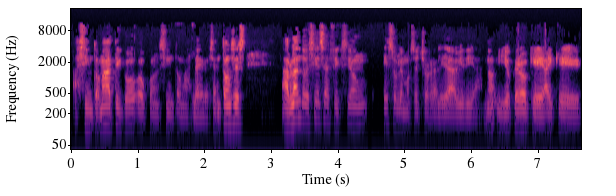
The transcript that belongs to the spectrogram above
asintomático o con síntomas leves. Entonces, hablando de ciencia ficción, eso lo hemos hecho realidad hoy día, ¿no? Y yo creo que hay que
